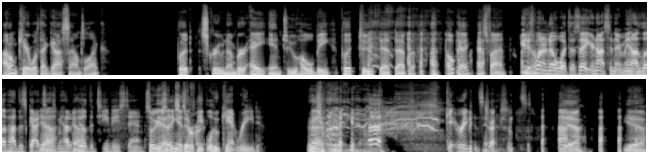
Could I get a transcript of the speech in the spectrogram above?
I don't care what that guy sounds like. Put screw number A into hole B. Put two. da, da, ba. Uh, okay, that's fine. you just want to know what to say you're not sitting there man i love how this guy Yeah, tells me how to yeah. build the tv stand So what you're Yeah, saying it's is for people who can't read, Uh, yeah, you know. can't read instructions. yeah, yeah.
